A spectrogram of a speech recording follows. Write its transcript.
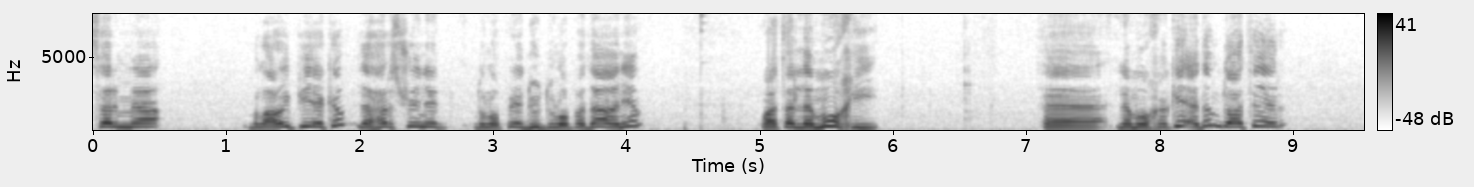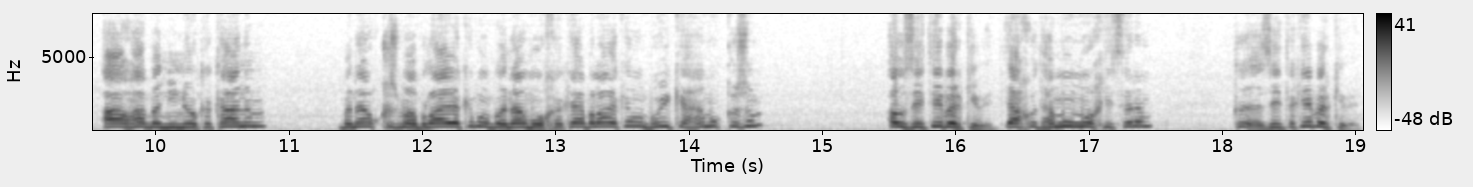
سەرمە بڵاوی پێیەکەم لە هەر شوێنێک دڵۆپەیە دوو دڵۆپە دانێم واتە لە مۆخی لە مۆخەکەی ئەدەم دواتر ئاوها بە نینۆکەکانم بە ناو قژما بڵاوێکم و بە ناو مۆخەکە بڵاوێکەکەم بۆی کە هەموو قژم ئەو زەیتەی بەرکەوێت یاخود هەموو مۆخی سرم زەیتەکەی بەرکەوێت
